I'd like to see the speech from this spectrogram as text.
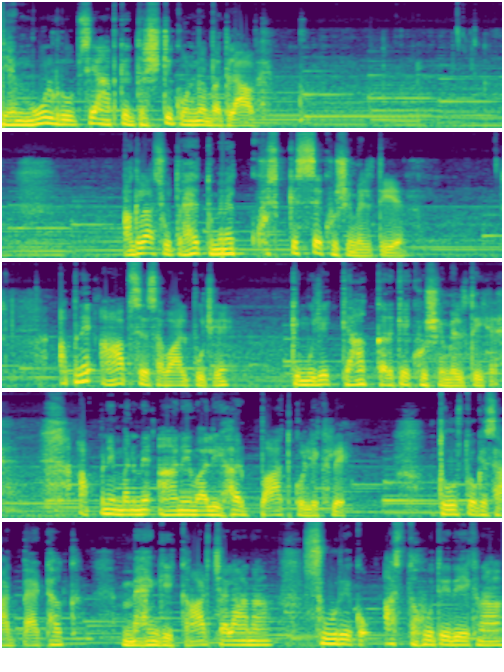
यह मूल रूप से आपके दृष्टिकोण में बदलाव है। अगला सूत्र है, तुम्हें खुश, किससे खुशी मिलती है? अपने आप से सवाल पूछें कि मुझे क्या करके खुशी मिलती है। अपने मन में आने वाली हर बात को लिख ले। दोस्तों के साथ बैठक, महँगी कार चलाना, सूर्य को अस्त होते देखना,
